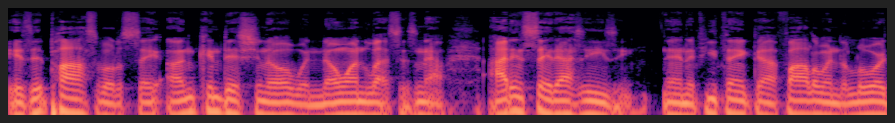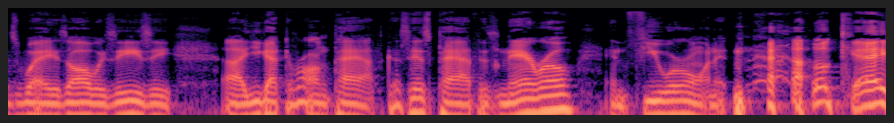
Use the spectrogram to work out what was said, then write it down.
Is it possible to say unconditional with no unlesses? Now, I didn't say that's easy. And if you think uh, following the Lord's way is always easy, uh, you got the wrong path because his path is narrow and fewer on it. okay?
